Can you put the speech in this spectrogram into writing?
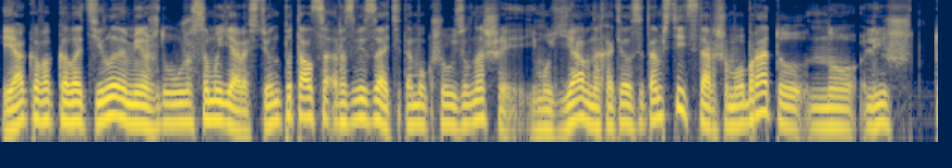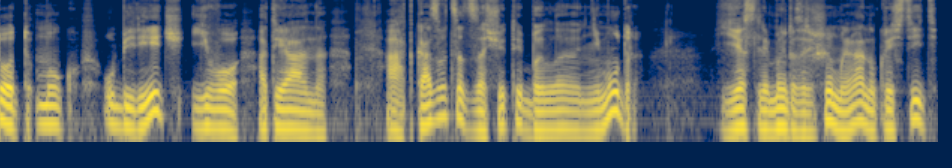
Якова колотило между ужасом и яростью. Он пытался развязать этомокший узел на шее. Ему явно хотелось отомстить старшему брату, но лишь тот мог уберечь его от Иоанна, а отказываться от защиты было не мудро. Если мы разрешим Иоанну крестить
